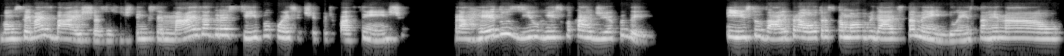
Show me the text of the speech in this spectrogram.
vão ser mais baixas. A gente tem que ser mais agressivo com esse tipo de paciente para reduzir o risco cardíaco dele. E isso vale para outras comorbidades também, doença renal,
